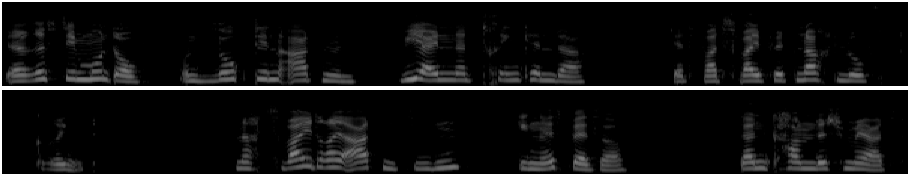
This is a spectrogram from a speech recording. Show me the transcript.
Er riss den Mund auf und sog den Atmen, wie ein Ertrinkender, der zwar zweifelt nach Luft ringt. Nach zwei, drei Atemzügen ging es besser. Dann kam der Schmerz.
